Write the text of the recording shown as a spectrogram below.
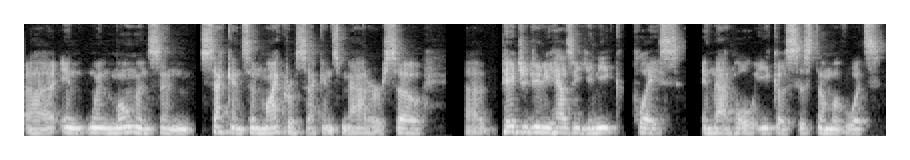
uh, in when moments and seconds and microseconds matter. So uh, PagerDuty has a unique place in that whole ecosystem of what's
